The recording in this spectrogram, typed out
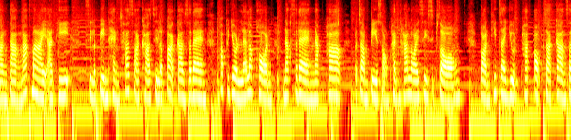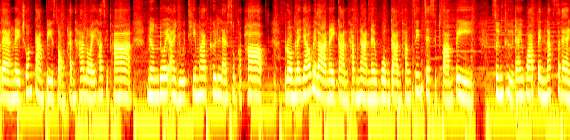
ต่างๆ มากมายอาทิ ศิลปินแห่งชาติสาขาศิลปะการแสดง ภาพยนตร์และละคร นักแสดงนักพากย์ ประจำปี 2542 ก่อนที่จะหยุดพักออกจากการแสดงในช่วงกลางปี 2555 เนื่องด้วยอายุที่มากขึ้นและสุขภาพ รวมระยะเวลาในการทำงานในวงการทั้งสิ้น 73 ปี ซึ่งถือได้ว่าเป็นนักแสดง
